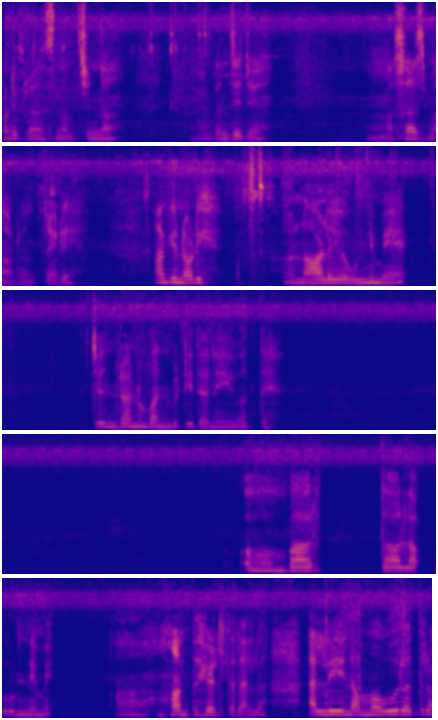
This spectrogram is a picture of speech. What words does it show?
ನೋಡಿ ಫ್ರೆಂಡ್ಸ್ ನಮ್ಮ ಚಿನ್ನ ಬಂದಿದೆ ಮಸಾಜ್ ಮಾಡು ಅಂತೇಳಿ ಹಾಗೆ ನೋಡಿ, ನಾಳೆ ಹುಣ್ಣಿಮೆ, ಚಂದ್ರನು ಬಂದ್ಬಿಟ್ಟಿದ್ದಾನೆ ಇವತ್ತೇ. ಭಾರತಾಲ ಹುಣ್ಣಿಮೆ. ಅಂತ ಹೇಳ್ತಾರಲ್ಲ. ಅಲ್ಲಿ ನಮ್ಮ ಊರ ಹತ್ರ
